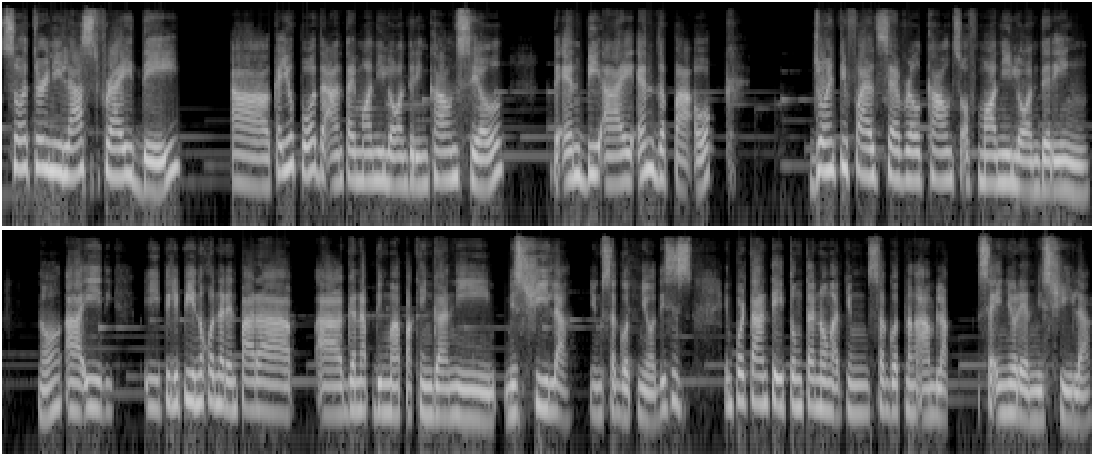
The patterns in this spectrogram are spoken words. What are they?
So, attorney, last Friday, ah, kayo po, the Anti-Money Laundering Council, the NBI, and the PAOK, jointly filed several counts of money laundering. No? Ah, i, i- Pilipino ko na rin para ah, ganap ding mapakinggan ni Miss Sheila yung sagot nyo. This is importante itong tanong at yung sagot ng AMLAC sa inyo rin, Miss Sheila.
